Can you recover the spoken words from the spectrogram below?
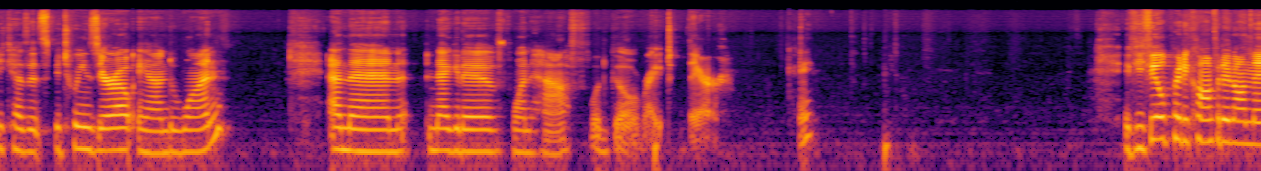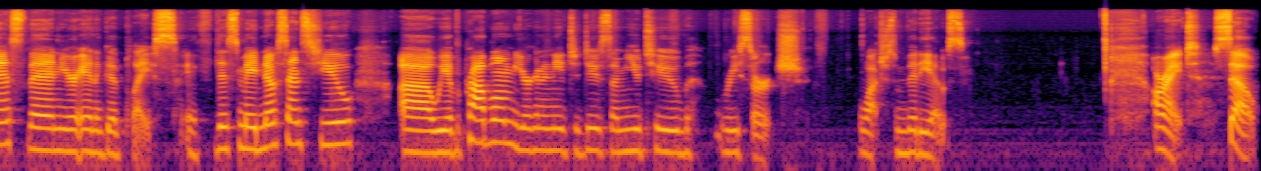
because it's between zero and one. And then negative one half would go right there. Okay. If you feel pretty confident on this, then you're in a good place. If this made no sense to you, uh, we have a problem, you're going to need to do some YouTube research, watch some videos. All right, so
